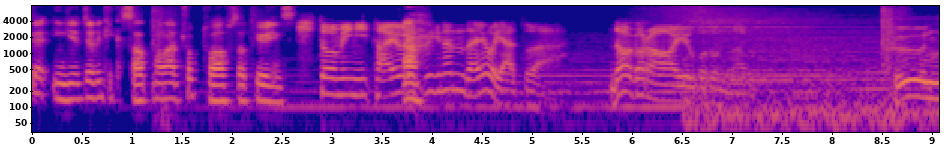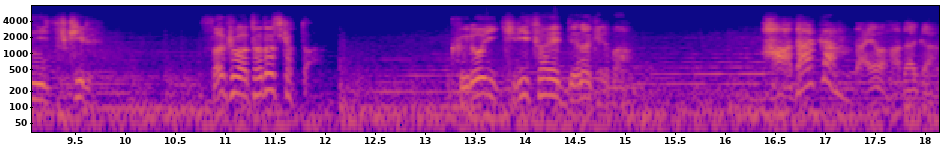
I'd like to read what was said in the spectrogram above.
De İngilizce'deki kısaltmalar çok tuhaf satıyor insan. 瞳に頼りすぎなんだよ奴はだからああいうことになる不運に尽きる策は正しかった黒い霧さえ出なければ肌感だよ肌感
